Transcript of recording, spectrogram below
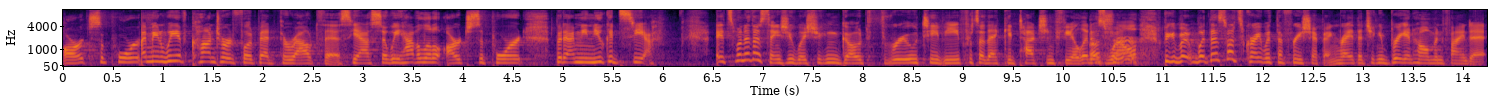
arch support? I mean, we have contoured footbed throughout this, yeah. So we have a little arch support, but I mean, you could see. It's one of those things you wish you can go through TV for so that you can touch and feel it Oh, as well. sure. Because, but, but that's what's great with the free shipping, right? That you can bring it home and find it.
